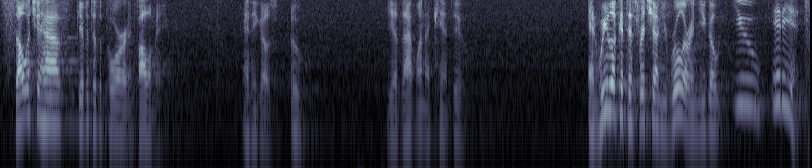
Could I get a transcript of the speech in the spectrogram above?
Sell what you have, give it to the poor, and follow me. And he goes, Ooh, yeah, that one I can't do. And we look at this rich young ruler and you go, You idiot.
